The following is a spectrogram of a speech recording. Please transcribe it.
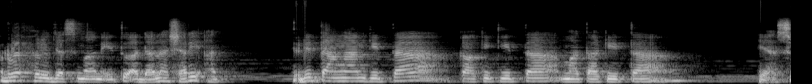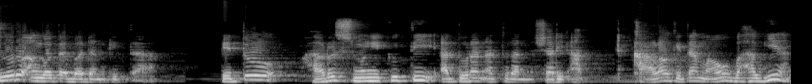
ruhul jasmani itu adalah syariat jadi tangan kita, kaki kita, mata kita, ya seluruh anggota badan kita itu harus mengikuti aturan-aturan syariat kalau kita mau bahagia.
